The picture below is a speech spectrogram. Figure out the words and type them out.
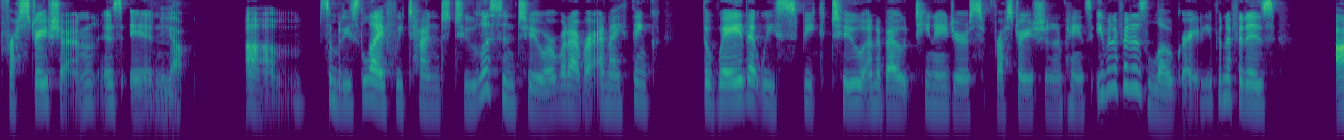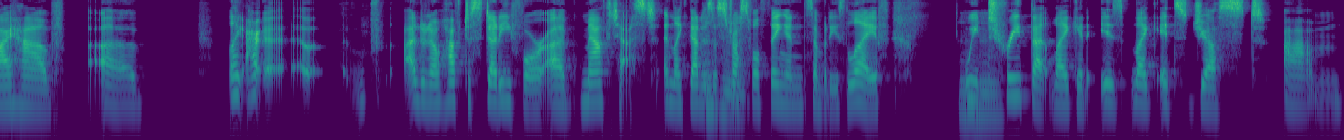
frustration is in Yep. um somebody's life we tend to listen to or whatever and i think the way that we speak to and about teenagers frustration and pains even if it is low grade even if it is i have uh like i uh, i don't know have to study for a math test and like that is a Mhm. stressful thing in somebody's life we Mhm. treat that like it is like it's just um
